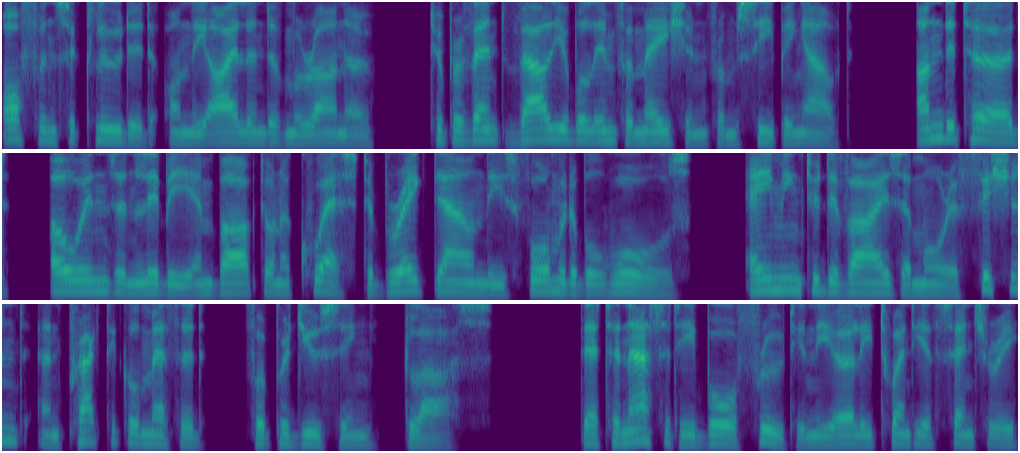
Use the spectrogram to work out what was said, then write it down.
often secluded on the island of Murano to prevent valuable information from seeping out. Undeterred, Owens and Libbey embarked on a quest to break down these formidable walls, aiming to devise a more efficient and practical method for producing glass. Their tenacity bore fruit in the early 20th century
